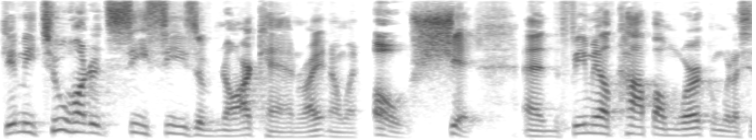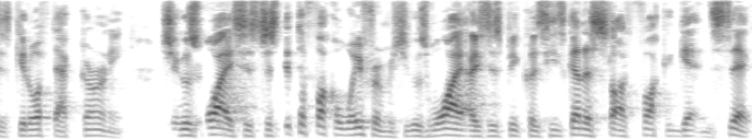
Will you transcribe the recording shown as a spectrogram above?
Give me 200 cc's of Narcan, right? And I went, oh shit. And the female cop I'm working with, I says, get off that gurney. She goes, why? I says, just get the fuck away from him. She goes, why? I says, because he's going to start fucking getting sick.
